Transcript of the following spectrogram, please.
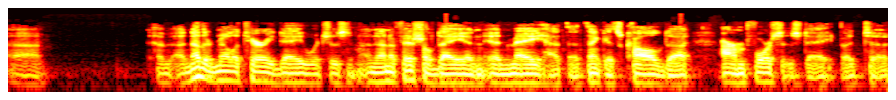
uh, another military day, which is an unofficial day in, in May. I, th- I think it's called uh, Armed Forces Day, but uh,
